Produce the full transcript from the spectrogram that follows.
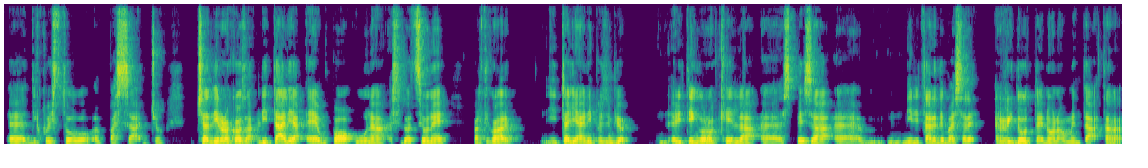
eh, di questo passaggio. C'è da dire una cosa, l'Italia è un po' una situazione particolare. Gli italiani, per esempio, ritengono che la eh, spesa eh, militare debba essere ridotta e non aumentata,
